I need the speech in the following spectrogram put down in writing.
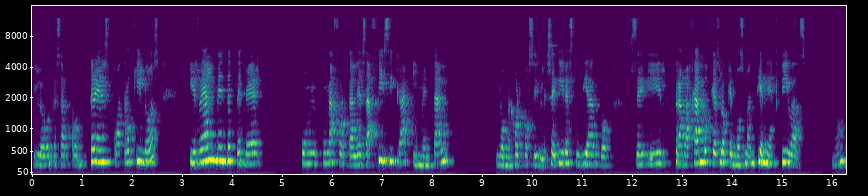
y luego empezar con 3, 4 kilos y realmente tener una fortaleza física y mental lo mejor posible, seguir estudiando, seguir trabajando, que es lo que nos mantiene activas, ¿no?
